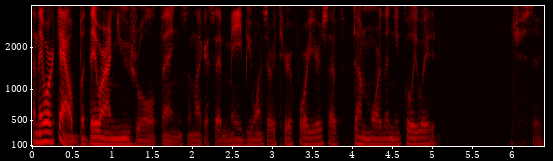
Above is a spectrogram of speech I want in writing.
and they worked out, but they were unusual things. And like I said, maybe once every three or four years, I've done more than equally weighted. Interesting.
